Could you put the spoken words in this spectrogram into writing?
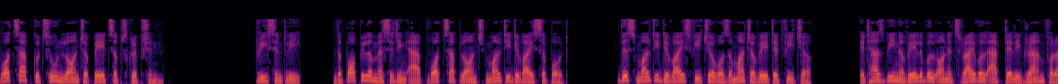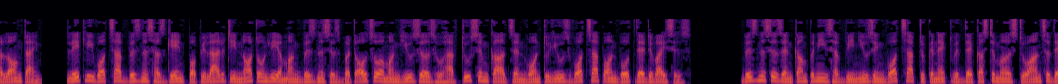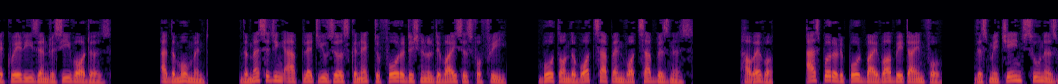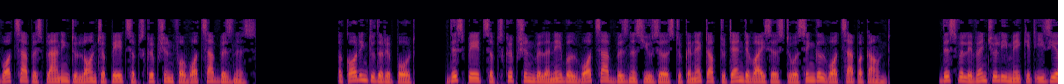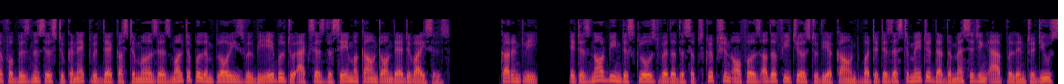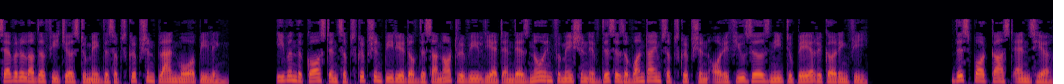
WhatsApp could soon launch a paid subscription. Recently, the popular messaging app WhatsApp launched multi device support. This multi device feature was a much awaited feature. It has been available on its rival app Telegram for a long time. Lately, WhatsApp Business has gained popularity not only among businesses but also among users who have two SIM cards and want to use WhatsApp on both their devices. Businesses and companies have been using WhatsApp to connect with their customers to answer their queries and receive orders. At the moment, the messaging app let users connect to four additional devices for free, both on the WhatsApp and WhatsApp Business. However, as per a report by WABetaInfo, this may change soon as WhatsApp is planning to launch a paid subscription for WhatsApp Business. According to the report, this paid subscription will enable WhatsApp business users to connect up to 10 devices to a single WhatsApp account. This will eventually make it easier for businesses to connect with their customers as multiple employees will be able to access the same account on their devices. Currently, it has not been disclosed whether the subscription offers other features to the account, but it is estimated that the messaging app will introduce several other features to make the subscription plan more appealing. Even the cost and subscription period of this are not revealed yet, and there's no information if this is a one time subscription or if users need to pay a recurring fee. This podcast ends here.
